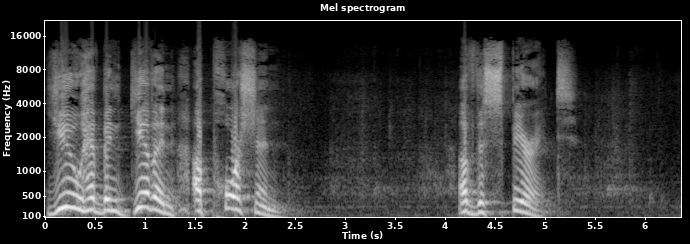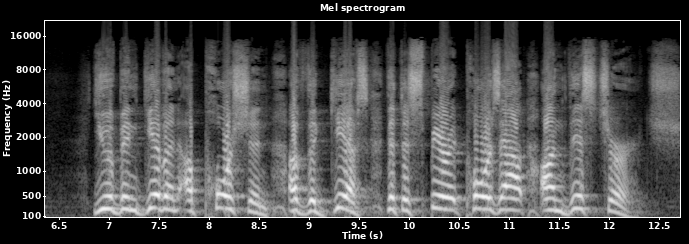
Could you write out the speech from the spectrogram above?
You have been given a portion of the Spirit. You have been given a portion of the gifts that the Spirit pours out on this church.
